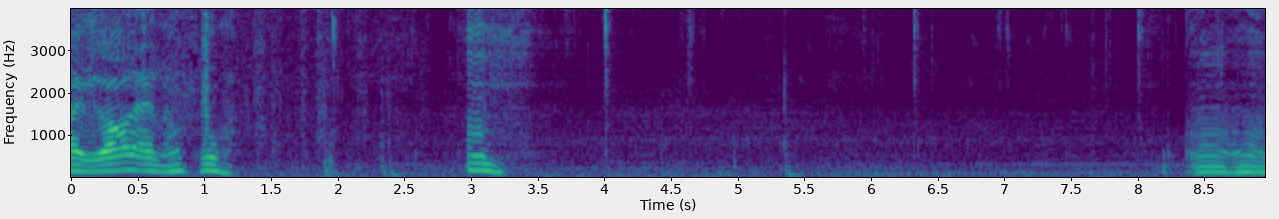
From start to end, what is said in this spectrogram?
I ate all that and I'm full. Mm. Mm-hmm.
